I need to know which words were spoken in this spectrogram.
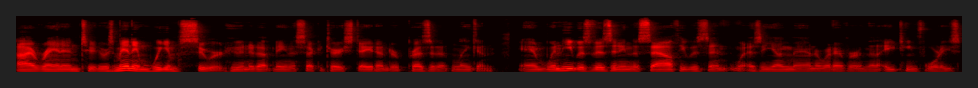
I ran into. There was a man named William Seward who ended up being the Secretary of State under President Lincoln. And when he was visiting the South, he was in as a young man or whatever in the 1840s.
